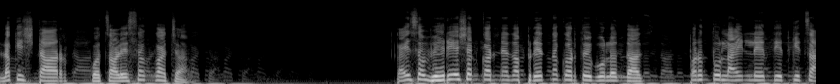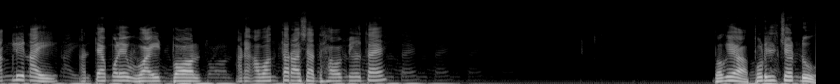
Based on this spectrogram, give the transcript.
लकी स्टार कोचाळे संघाच्या. काहीसं व्हेरिएशन करण्याचा प्रयत्न करतोय गोलंदाज परंतु लाईन लेंथ इतकी चांगली नाही आणि त्यामुळे व्हाईट बॉल आणि अवंतर अशा धावा मिळत आहे बघूया पुढील चेंडू.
